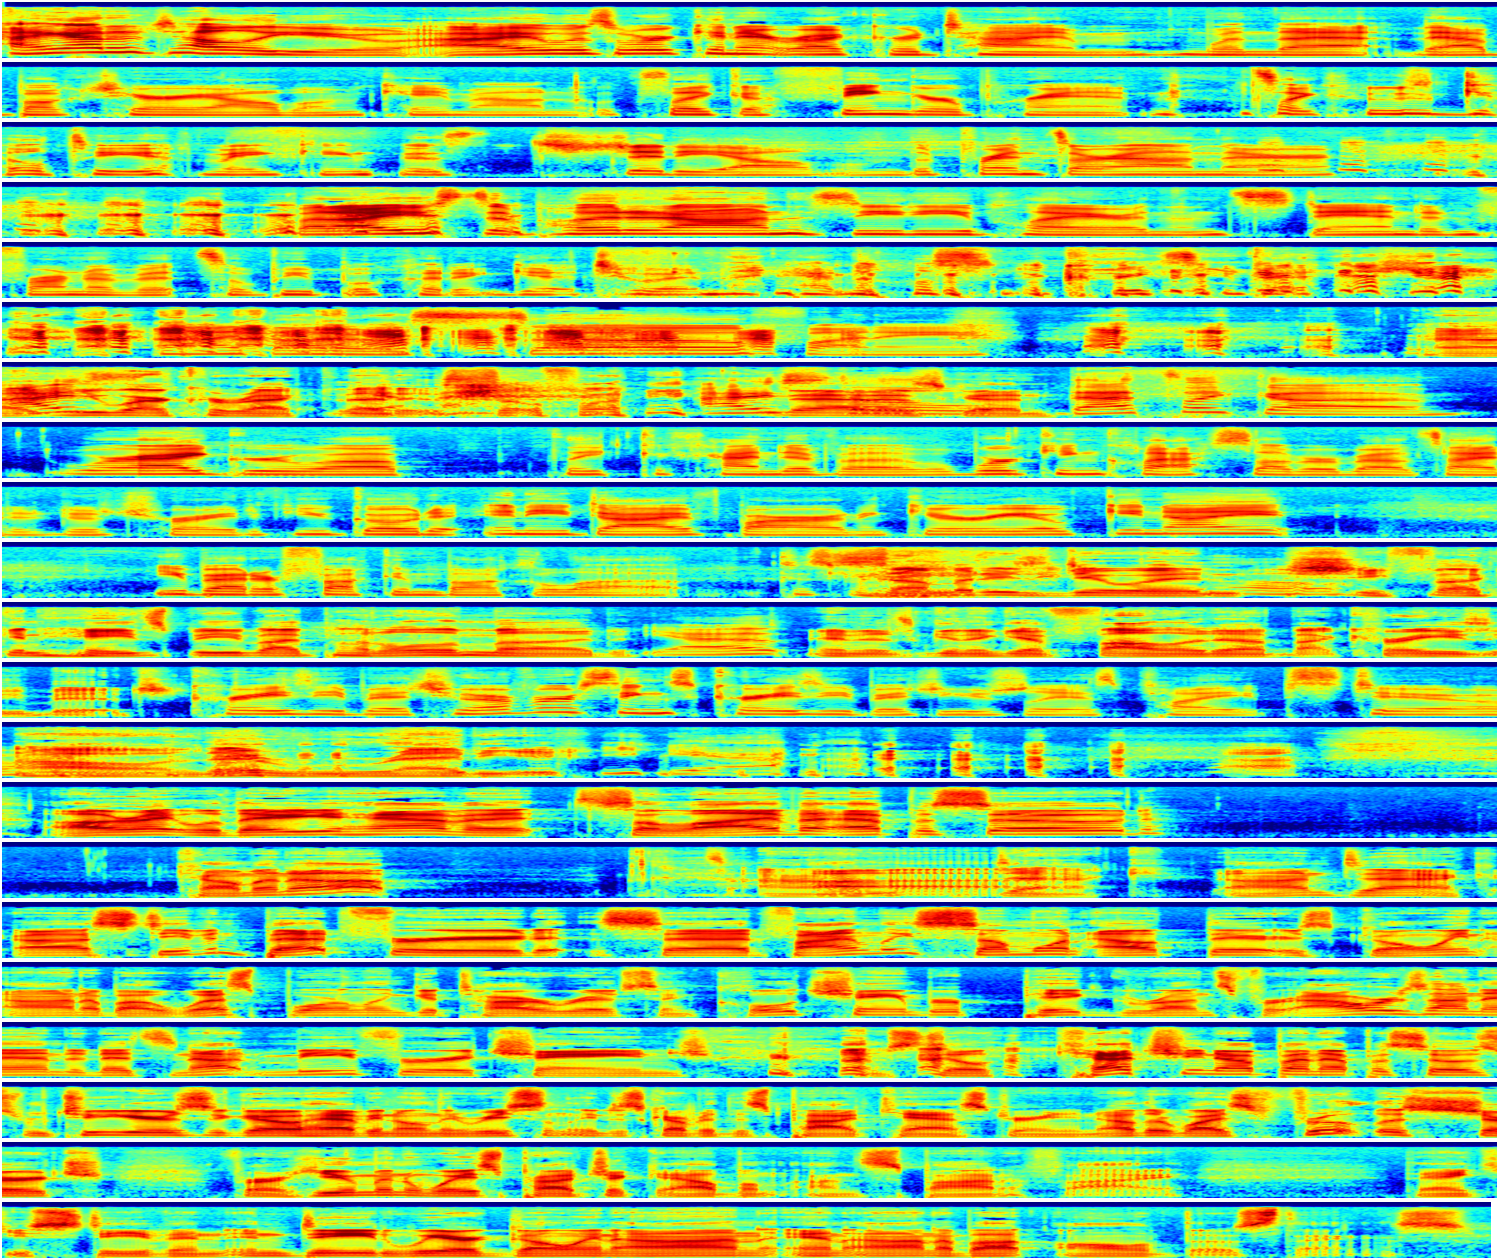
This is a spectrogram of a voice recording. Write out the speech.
I got to tell you, I was working at Record Time when that, that Buckcherry album came out, and it looks like a fingerprint. It's like, who's guilty of making this shitty album? The prints are on there. but I used to put it on the CD player and then stand in front of it so people couldn't get to it and they had to listen to Crazy Bitch. and I thought it was so funny. Uh, you s- are correct. That yeah. is so funny. I That still is good. that's like uh where I grew up, like a kind of a working class suburb outside of Detroit. If you go to any dive bar on a karaoke night, you better fucking buckle up. Cause Somebody's doing Oh. She Fucking Hates Me by Puddle of Mudd. Yep. And it's going to get followed up by Crazy Bitch. Crazy bitch. Whoever sings crazy bitch usually has pipes too. Oh, they're ready. yeah. All right, well, there you have it. Saliva episode coming up It's on Uh, deck. on deck. Uh, Stephen Bedford said, Finally, someone out there is going on about Wes Borland guitar riffs and coal chamber pig grunts for hours on end, and it's not me for a change. I'm still catching up on episodes from two years ago, having only recently discovered this podcast during an otherwise fruitless search for a Human Waste Project album on Spotify. Thank you, Stephen. Indeed, we are going on and on about all of those things.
